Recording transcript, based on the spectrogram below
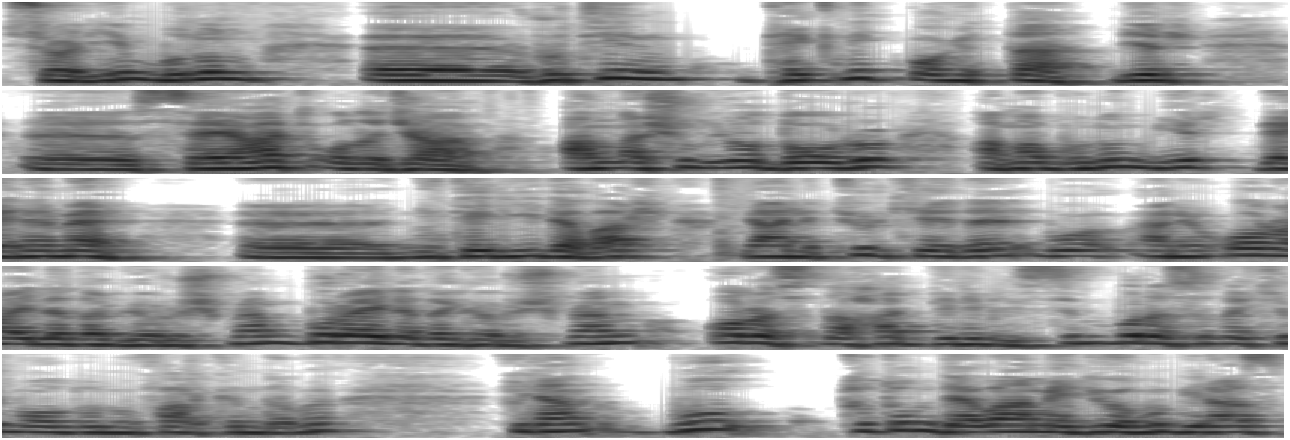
söyleyeyim. Bunun e, rutin teknik boyutta bir e, seyahat olacağı anlaşılıyor doğru ama bunun bir deneme e, niteliği de var. Yani Türkiye'de bu hani orayla da görüşmem, burayla da görüşmem, orası da haddini bilsin, burası da kim olduğunun farkında mı filan bu tutum devam ediyor mu? Biraz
